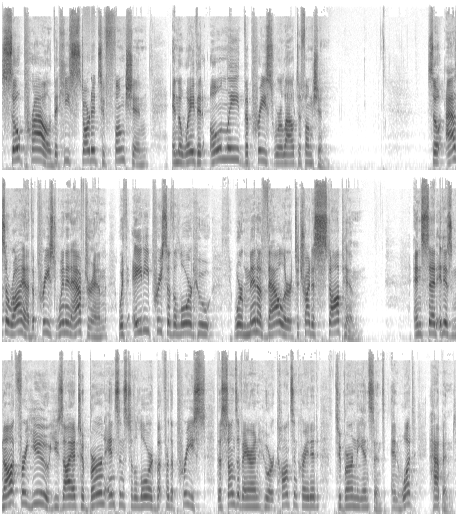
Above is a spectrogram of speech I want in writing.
so proud that he started to function in the way that only the priests were allowed to function. So Azariah, the priest, went in after him with 80 priests of the Lord who were men of valor to try to stop him and said, It is not for you, Uzziah, to burn incense to the Lord, but for the priests, the sons of Aaron, who are consecrated to burn the incense. And what happened?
